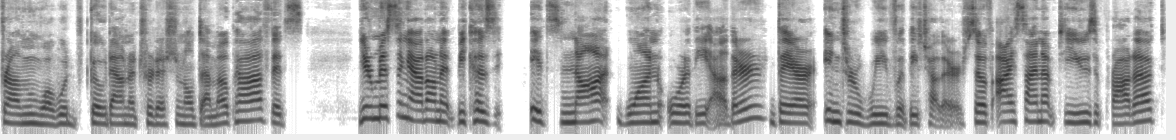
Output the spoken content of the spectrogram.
from what would go down a traditional demo path, it's you're missing out on it because it's not one or the other. They're interweave with each other. So if I sign up to use a product,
